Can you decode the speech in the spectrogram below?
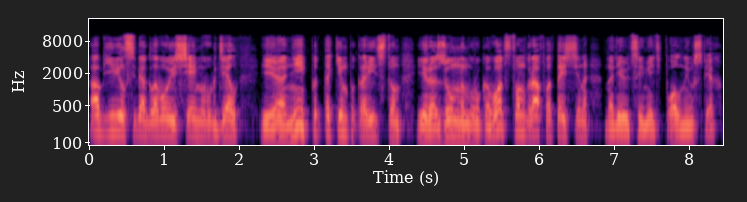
объявил себя главою сеймовых дел, и они под таким покровительством и разумным руководством графа Тессина надеются иметь полный успех.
